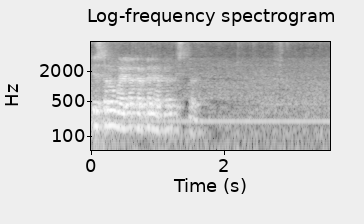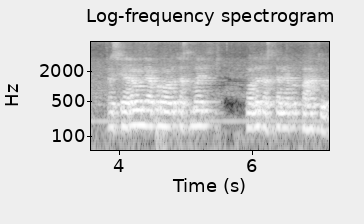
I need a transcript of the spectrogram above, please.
ते सर्व महिला करताना आपल्याला दिसतात. आणि शहरामध्ये आपण वागत असताना वागत असताना आपण पाहतो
